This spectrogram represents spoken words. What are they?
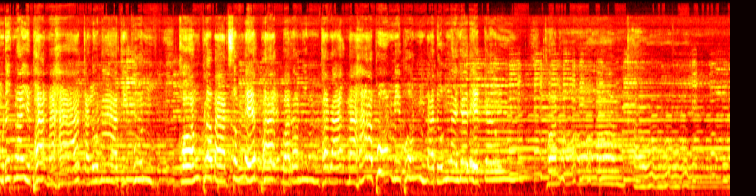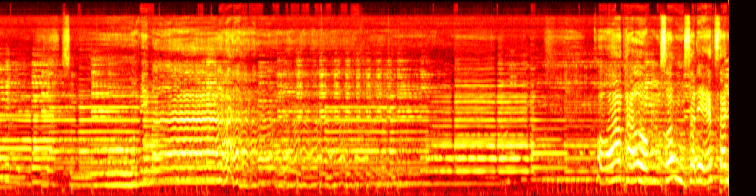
ำลึกในพระมหากรุณาธิคุณ ของพระบาทสมเด็จพระปรมินทรมหาภูมิพลอดุลยเดชเจ้าขอน้อง เสด็จสัน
